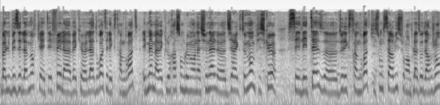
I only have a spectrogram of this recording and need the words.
bah, le baiser de la mort qui a été fait là avec la droite et l'extrême droite, et même avec le Rassemblement national directement, puisque c'est les thèses de l'extrême droite qui sont servies sur un plateau d'argent.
